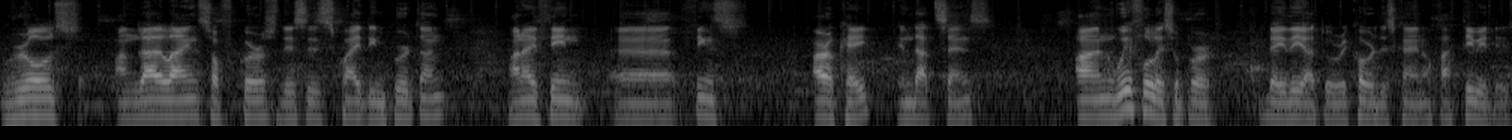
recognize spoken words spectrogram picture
rules and guidelines. Of course, this is quite important. And I think uh, things are okay in that sense. And we fully support the idea to recover this kind of activities.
